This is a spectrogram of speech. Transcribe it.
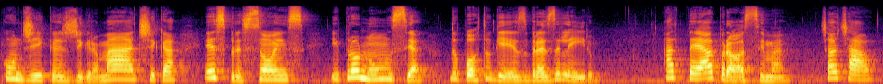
com dicas de gramática, expressões e pronúncia do português brasileiro. Até a próxima! Tchau, tchau!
